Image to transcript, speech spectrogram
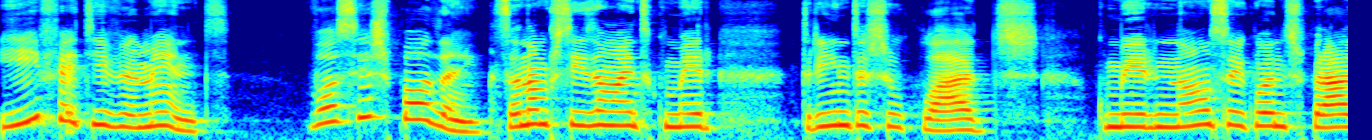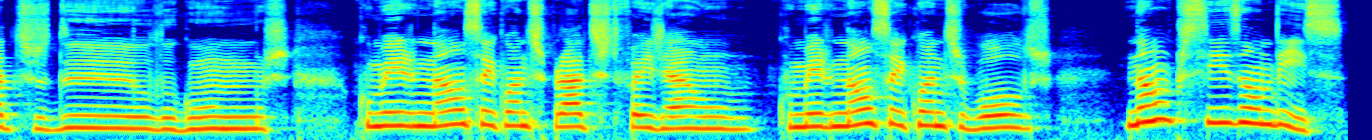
E efetivamente, vocês podem. Só não precisam é de comer 30 chocolates, comer não sei quantos pratos de legumes, comer não sei quantos pratos de feijão, comer não sei quantos bolos. Não precisam disso.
